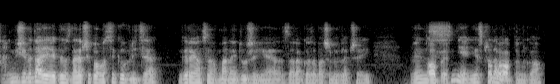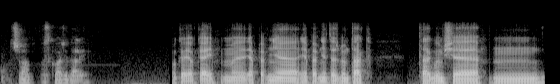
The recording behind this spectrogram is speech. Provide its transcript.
tak mi się wydaje, jednym z najlepszych pomocników w lidze, grającym w marnej drużynie. Za rok go zobaczymy w lepszej. Więc Oby. nie, nie sprzedałbym go. Trzymam go w składzie dalej. Okej, okay, okej. Okay. Ja pewnie, ja pewnie też bym tak, tak bym się, mm,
